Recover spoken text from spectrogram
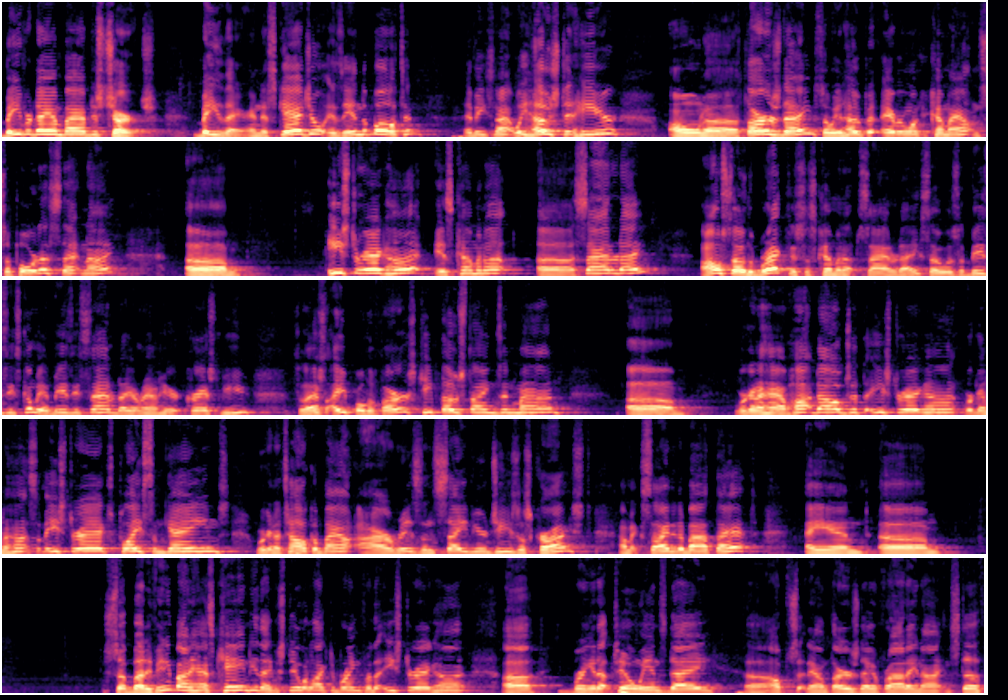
Beaver Dam Baptist Church. Be there, and the schedule is in the bulletin of each night. We host it here on uh, Thursday, so we hope that everyone could come out and support us that night. Um, Easter egg hunt is coming up uh, Saturday. Also, the breakfast is coming up Saturday, so it's a busy. It's going to be a busy Saturday around here at Crestview. So that's April the first. Keep those things in mind. Um, we're going to have hot dogs at the Easter egg hunt. We're going to hunt some Easter eggs, play some games. We're going to talk about our risen Savior Jesus Christ. I'm excited about that. And um, so, but if anybody has candy they still would like to bring for the Easter egg hunt, uh, bring it up till Wednesday. Uh, I'll sit down Thursday and Friday night and stuff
